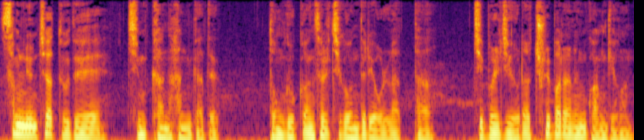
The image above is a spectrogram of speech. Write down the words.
3륜차 두 대에 짐칸 한가득 동국 건설 직원들이 올라타 집을 지으러 출발하는 광경은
